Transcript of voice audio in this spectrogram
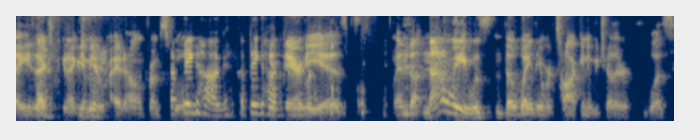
he's actually gonna give me a ride home from school. a big hug, a big hug. there he is. And the, not only was the way they were talking to each other was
